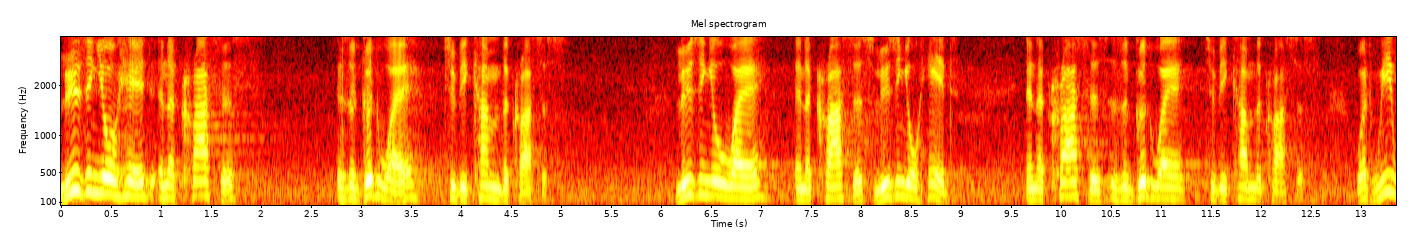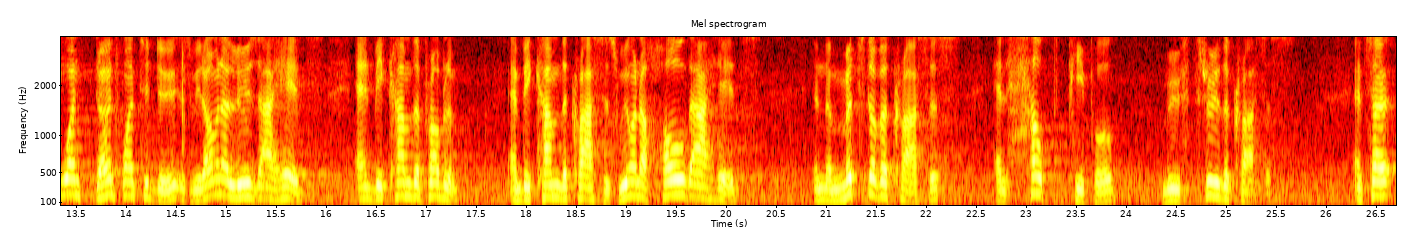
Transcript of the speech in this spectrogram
Losing your head in a crisis is a good way to become the crisis. Losing your way in a crisis, losing your head in a crisis is a good way to become the crisis. What we want, don't want to do is we don't want to lose our heads and become the problem and become the crisis. We want to hold our heads in the midst of a crisis and help people move through the crisis. And so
